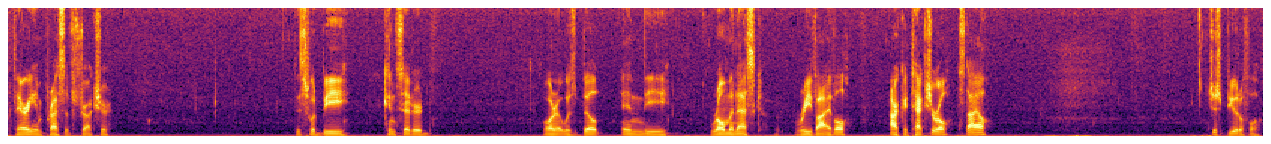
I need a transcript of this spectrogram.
very impressive structure. This would be considered, or it was built in the Romanesque revival architectural style. Just beautiful.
